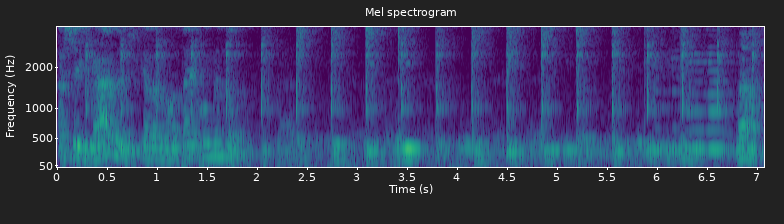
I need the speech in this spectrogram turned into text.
A chegada de cada nota é recomendando. Vamos.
